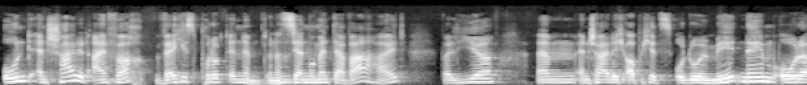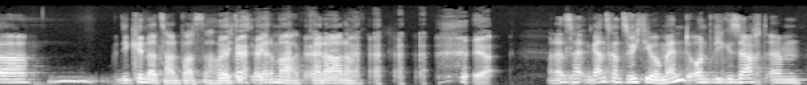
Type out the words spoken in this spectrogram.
und entscheidet einfach, welches Produkt er nimmt. Und das ist ja ein Moment der Wahrheit, weil hier ähm, entscheide ich, ob ich jetzt Odol Med nehme oder die Kinderzahnpasta, weil ich das so gerne mag. Keine Ahnung. Ja. Und das ist halt ein ganz, ganz wichtiger Moment. Und wie gesagt, ähm,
